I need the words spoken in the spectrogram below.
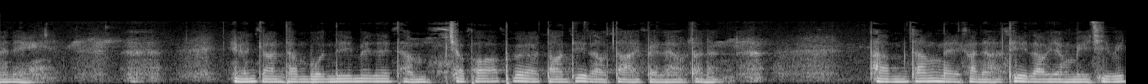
นั่นเอง ดังนั้นการทำบุญนี้ไม่ได้ทำเฉพาะเพื่อตอนที่เราตายไปแล้วเท่านั้นทำทั้งในขณะที่เรายังมีชีวิต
